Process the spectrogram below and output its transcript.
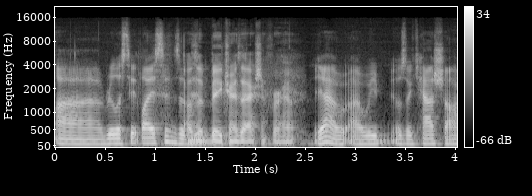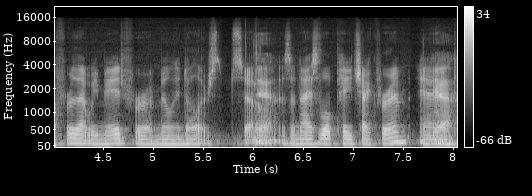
uh, real estate license. And That was a big transaction for him. yeah, uh, we it was a cash offer that we made for a million dollars. So Yeah. it was a nice little paycheck for him, and Yeah.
